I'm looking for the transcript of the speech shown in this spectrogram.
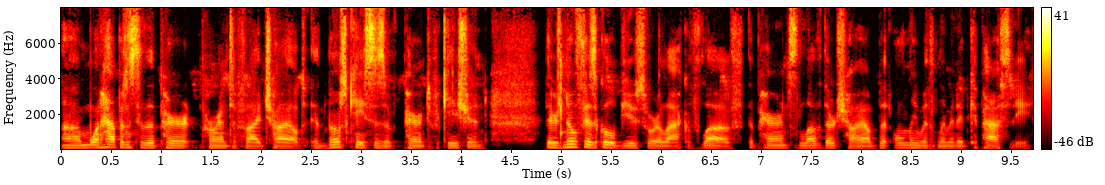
um, what happens to the parent parentified child? In most cases of parentification there's no physical abuse or a lack of love. The parents love their child but only with limited capacity.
